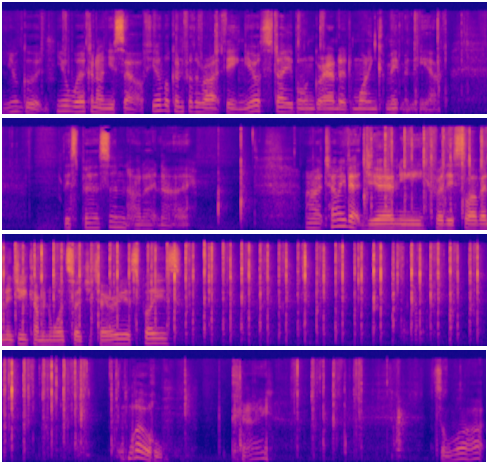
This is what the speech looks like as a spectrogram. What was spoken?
You're good. You're working on yourself. You're looking for the right thing. You're stable and grounded and wanting commitment here. This person, I don't know. Alright, tell me about journey for this love energy coming towards Sagittarius, please. Whoa. Okay. It's a lot.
